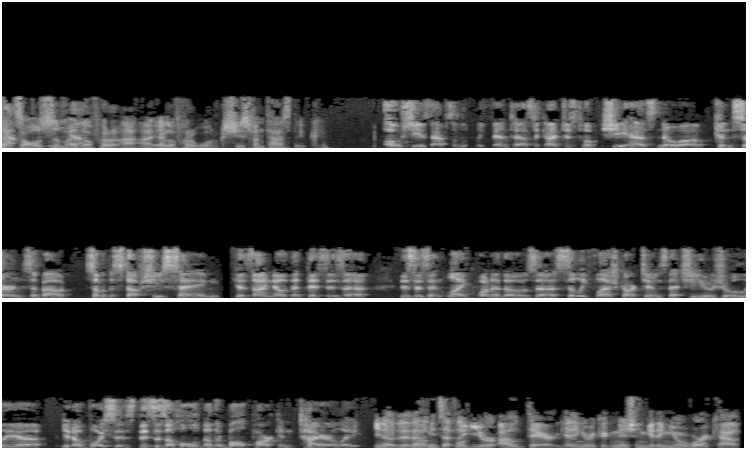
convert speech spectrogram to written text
That's awesome. I love her. Uh, I I love her work. She's fantastic. Oh, she is absolutely fantastic. I just hope she has no uh, concerns about some of the stuff she's saying, because I know that this is a this isn't like one of those uh, silly flash cartoons that she usually uh, you know voices. This is a whole other ballpark entirely. You know, that, that Well, means that well- you're out there getting recognition, getting your work out.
